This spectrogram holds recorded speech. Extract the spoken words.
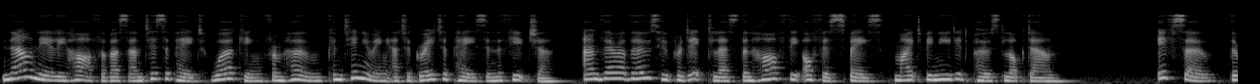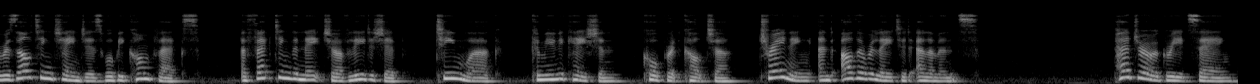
Now, nearly half of us anticipate working from home continuing at a greater pace in the future. And there are those who predict less than half the office space might be needed post lockdown. If so, the resulting changes will be complex, affecting the nature of leadership, teamwork, communication, corporate culture, training, and other related elements. Pedro agreed, saying,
